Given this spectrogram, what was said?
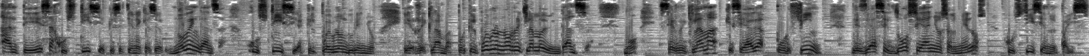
ante esa justicia que se tiene que hacer, no venganza, justicia que el pueblo hondureño eh, reclama, porque el pueblo no reclama venganza, ¿no? Se reclama que se haga por fin, desde hace 12 años al menos, justicia en el país.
